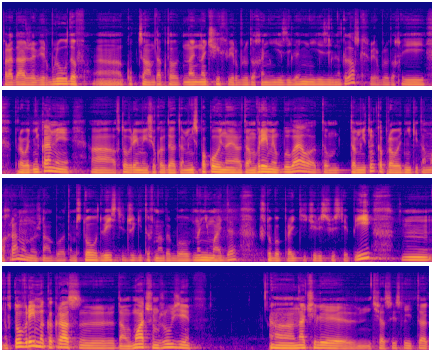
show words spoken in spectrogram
продажа верблюдов э, купцам, да, кто на, на чьих верблюдах они ездили, они не ездили на казахских верблюдах, и проводниками э, в то время еще, когда там неспокойное там время бывало, там, там не только проводники, там охрана нужна была, там 100-200 джигитов надо было нанимать, да, чтобы пройти через всю степь. И э, в то время как раз э, там в младшем Жузе начали, сейчас, если так,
